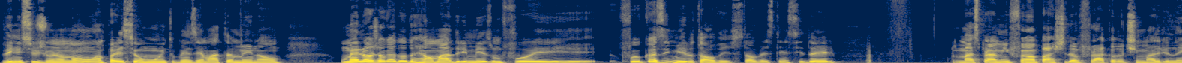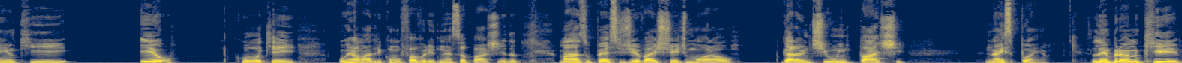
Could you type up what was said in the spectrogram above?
Vinícius Júnior não apareceu muito, Benzema também não. O melhor jogador do Real Madrid mesmo foi foi o Casimiro, talvez. Talvez tenha sido ele. Mas para mim foi uma partida fraca do time madrilenho que eu coloquei o Real Madrid como favorito nessa partida, mas o PSG vai cheio de moral, garantiu um empate na Espanha. Lembrando que,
